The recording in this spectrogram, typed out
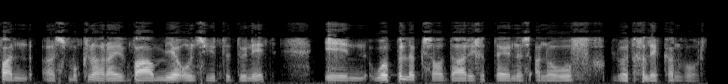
van uh, smokkelary waarmee ons hier te doen het en hopelik sal daardie getuienis aan 'n hof blootgelê kan word.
